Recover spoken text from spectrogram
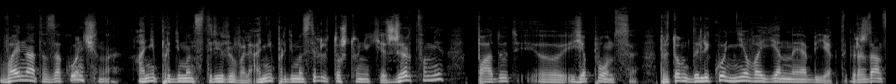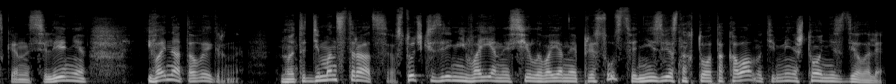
Война-то закончена, они продемонстрировали, они продемонстрировали то, что у них есть. Жертвами падают э, японцы, притом далеко не военные объекты, гражданское население. И война-то выиграна. Но это демонстрация. С точки зрения военной силы, военное присутствие, неизвестно, кто атаковал, но тем не менее, что они сделали?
